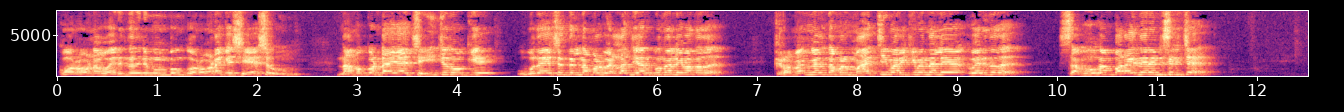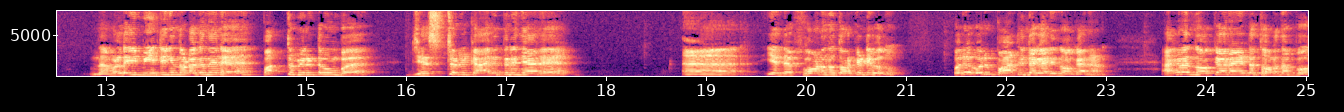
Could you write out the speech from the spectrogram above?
കൊറോണ വരുന്നതിന് മുമ്പും കൊറോണയ്ക്ക് ശേഷവും നമുക്കുണ്ടായ ചേഞ്ച് നോക്കിയേ. ഉപദേശത്തിൽ നമ്മൾ വെള്ളം ചേർക്കുന്നല്ലേ വന്നത്? ക്രമങ്ങൾ നമ്മൾ മാറ്റിമറിക്കുമെന്നല്ലേ വരുന്നത്? സമൂഹം പറയുന്നതിനനുസരിച്ച്. നമ്മളുടെ ഈ മീറ്റിംഗ് തുടങ്ങുന്നതിന് പത്ത് മിനിറ്റ് മുമ്പ് ജസ്റ്റ് ഒരു കാര്യത്തിന് ഞാൻ എന്റെ ഫോൺ ഒന്ന് തുറക്കേണ്ടി വന്നു. ഒരു ഒരു പാട്ടിന്റെ കാര്യം നോക്കാനാണ്. അങ്ങനെ നോക്കാനായിട്ട് തുറന്നപ്പോ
